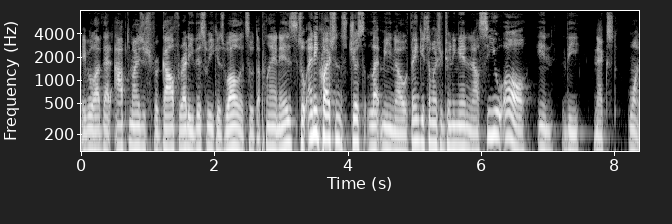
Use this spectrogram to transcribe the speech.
Maybe we'll have that optimizers for golf ready this week as well. That's what the plan is. So any questions, just let me know. Thank you so much for tuning in, and I'll see you all in the next one.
